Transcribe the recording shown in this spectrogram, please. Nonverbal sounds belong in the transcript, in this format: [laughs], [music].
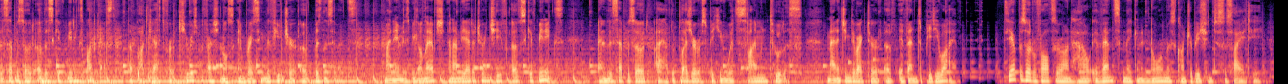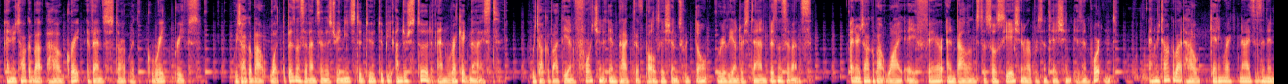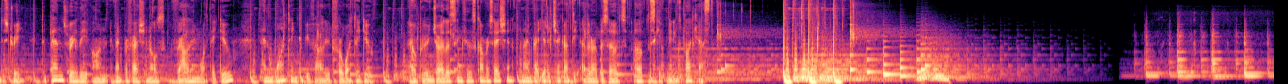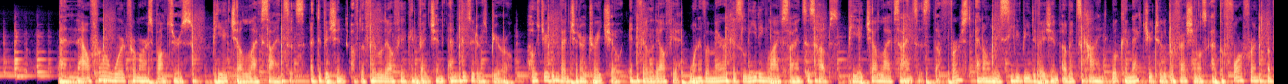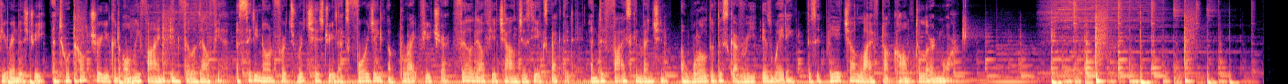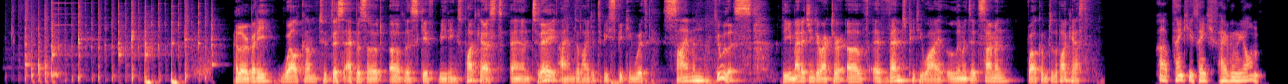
this episode of the Skift Meetings Podcast, the podcast for curious professionals embracing the future of business events. My name is Miguel Neves, and I'm the editor in chief of Skift Meetings. And in this episode, I have the pleasure of speaking with Simon Thewlis, Managing Director of Event PTY. The episode revolves around how events make an enormous contribution to society, and we talk about how great events start with great briefs. We talk about what the business events industry needs to do to be understood and recognized. We talk about the unfortunate impact of politicians who don't really understand business events. And we talk about why a fair and balanced association representation is important. And we talk about how getting recognized as an industry depends really on event professionals valuing what they do and wanting to be valued for what they do. I hope you enjoy listening to this conversation, and I invite you to check out the other episodes of the Skift Meetings podcast. Now, for a word from our sponsors PHL Life Sciences, a division of the Philadelphia Convention and Visitors Bureau. Host your convention or trade show in Philadelphia, one of America's leading life sciences hubs. PHL Life Sciences, the first and only CVB division of its kind, will connect you to the professionals at the forefront of your industry and to a culture you can only find in Philadelphia. A city known for its rich history that's forging a bright future, Philadelphia challenges the expected and defies convention. A world of discovery is waiting. Visit phlife.com to learn more. Hello, everybody. Welcome to this episode of the Skift Meetings podcast. And today I am delighted to be speaking with Simon Thewlis, the managing director of Event PTY Limited. Simon, welcome to the podcast. Uh, thank you. Thank you for having me on.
